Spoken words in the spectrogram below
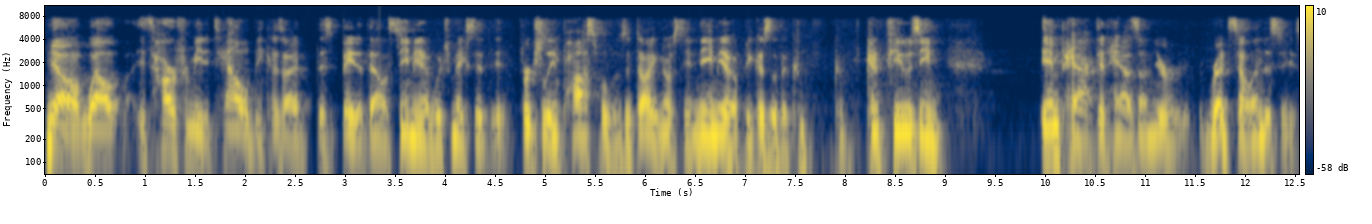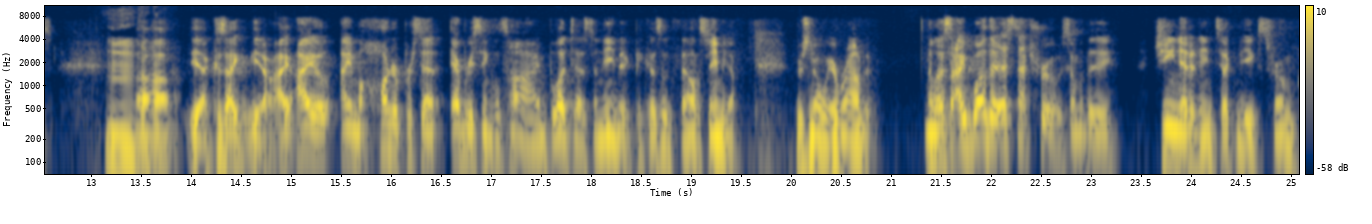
No, well, it's hard for me to tell because I have this beta thalassemia, which makes it, it virtually impossible to diagnose the anemia because of the con- confusing impact it has on your red cell indices. Mm. Uh, yeah, because I, you know, I, I, I am 100% every single time blood test anemic because of the thalassemia. There's no way around it. Unless I, well, that's not true. Some of the gene editing techniques from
